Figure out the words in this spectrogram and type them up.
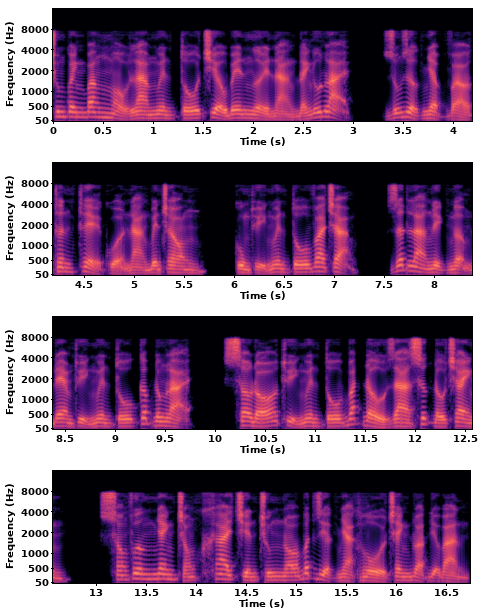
chung quanh băng màu lam nguyên tố chiều bên người nàng đánh út lại, dũng dược nhập vào thân thể của nàng bên trong, cùng thủy nguyên tố va chạm, rất là nghịch ngợm đem thủy nguyên tố cấp đông lại, sau đó thủy nguyên tố bắt đầu ra sức đấu tranh, song phương nhanh chóng khai chiến chúng nó bất diệt nhạc hồ tranh đoạt địa bàn,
